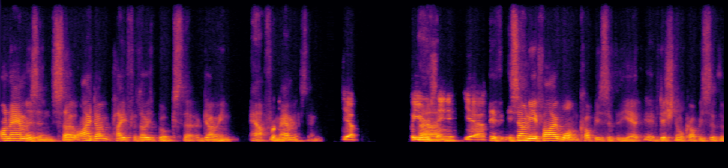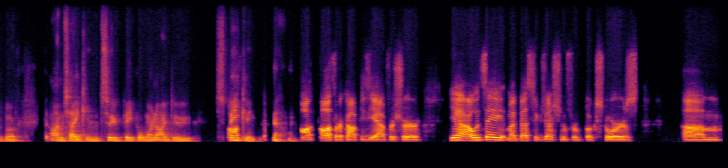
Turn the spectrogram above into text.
on Amazon, so I don't pay for those books that are going out from Amazon. But you were saying, Um, yeah, If, it's only if I want copies of the additional copies of the book that I'm taking to people when I do speaking. au- author copies, yeah, for sure. Yeah, I would say my best suggestion for bookstores. Um,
